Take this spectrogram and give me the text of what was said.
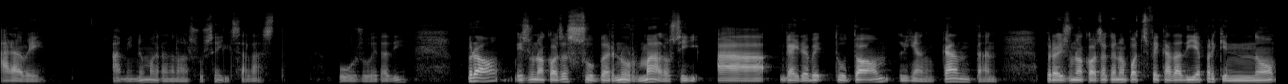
Ara bé, a mi no m'agraden els ocells a l'ast, us ho he de dir. Però és una cosa super normal, o sigui, a gairebé tothom li encanten, però és una cosa que no pots fer cada dia perquè no,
